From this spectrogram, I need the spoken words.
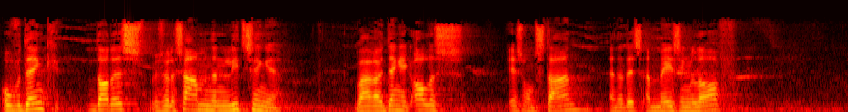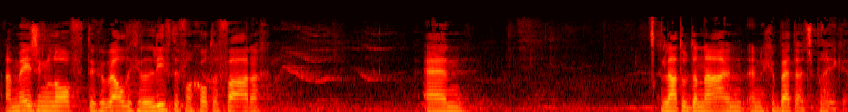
Overdenk dat is, we zullen samen een lied zingen waaruit denk ik alles is ontstaan. En dat is Amazing Love. Amazing Love, de geweldige liefde van God de Vader en laten we daarna een, een gebed uitspreken.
